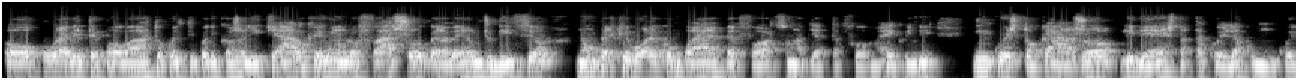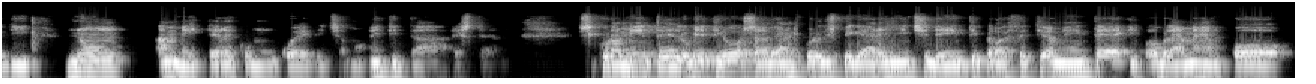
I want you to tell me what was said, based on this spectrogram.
oppure avete provato quel tipo di cosa lì. Chiaro che uno lo fa solo per avere un giudizio, non perché vuole comprare per forza una piattaforma. E quindi in questo caso l'idea è stata quella comunque di non ammettere comunque diciamo, entità esterne. Sicuramente l'obiettivo sarebbe anche quello di spiegare gli incidenti, però effettivamente il problema è un po',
